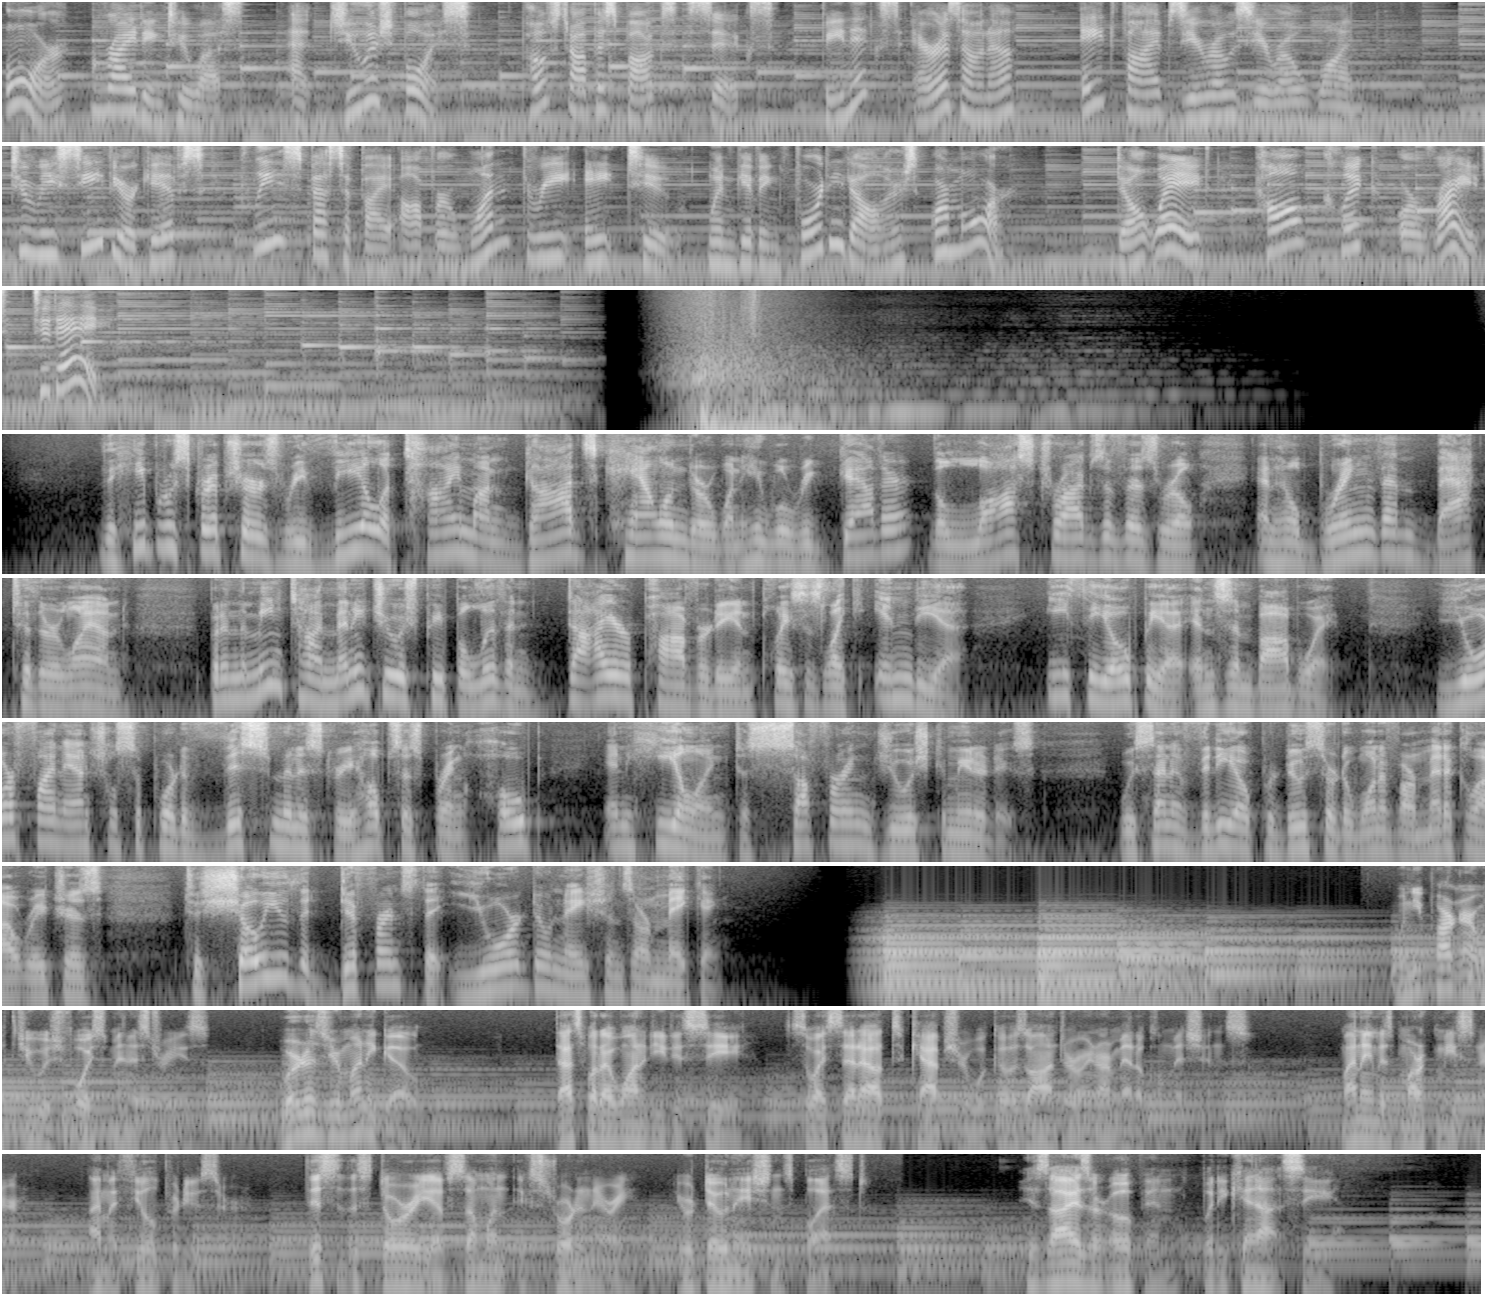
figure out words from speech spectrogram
or writing to us at Jewish Voice, Post Office Box 6, Phoenix, Arizona 85001. To receive your gifts, please specify offer 1382 when giving $40 or more. Don't wait. Call, click, or write today. The Hebrew Scriptures reveal a time on God's calendar when He will regather the lost tribes of Israel and He'll bring them back to their land. But in the meantime, many Jewish people live in dire poverty in places like India, Ethiopia, and Zimbabwe. Your financial support of this ministry helps us bring hope and healing to suffering Jewish communities. We sent a video producer to one of our medical outreaches to show you the difference that your donations are making. When you partner with Jewish Voice Ministries, where does your money go? That's what I wanted you to see, so I set out to capture what goes on during our medical missions. My name is Mark Meisner. I'm a field producer. This is the story of someone extraordinary. Your donations blessed. His eyes are open, but he cannot see.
